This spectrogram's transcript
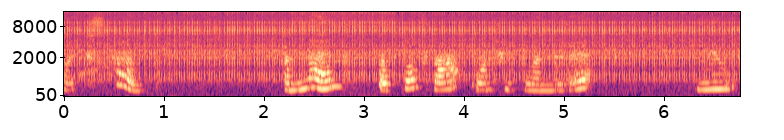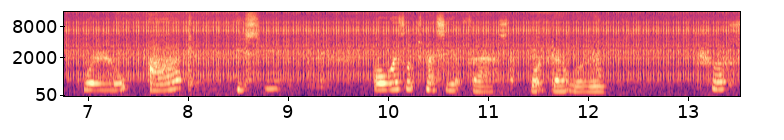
like so. And then above that, once you've blended it, you will add, you see, always looks messy at first, but don't worry, trust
